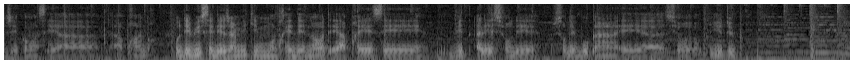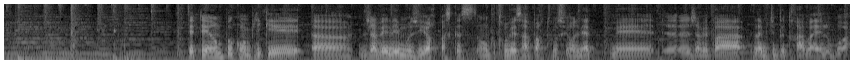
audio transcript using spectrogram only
j'ai commencé à, apprendre. Au début, c'est des amis qui me montraient des notes et après, c'est vite aller sur des, sur des bouquins et euh, sur YouTube. C'était un peu compliqué. Euh, j'avais les mesures parce qu'on peut trouver ça partout sur le net, mais euh, j'avais pas l'habitude de travailler le bois.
